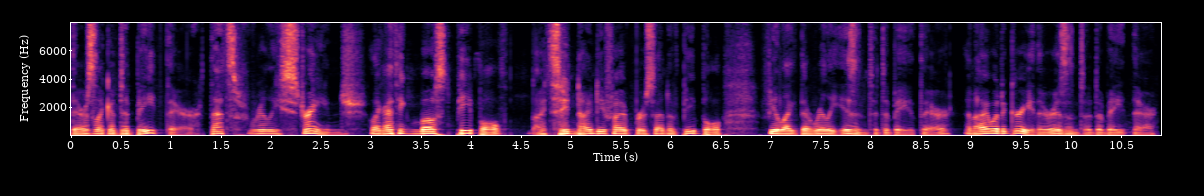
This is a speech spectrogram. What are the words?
there's like a debate there. That's really strange. Like, I think most people, I'd say 95% of people, feel like there really isn't a debate there. And I would agree, there isn't a debate there.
